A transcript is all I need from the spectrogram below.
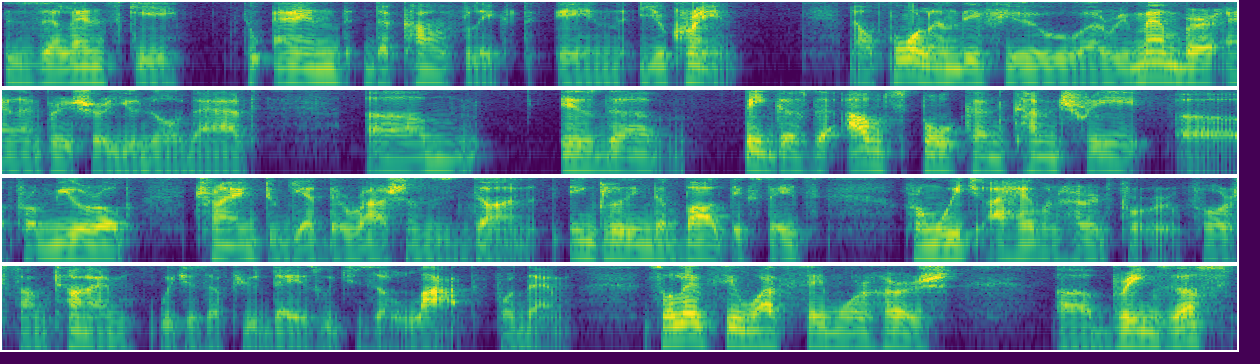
Zelensky to end the conflict in Ukraine. Now, Poland, if you uh, remember, and I'm pretty sure you know that, um, is the biggest, the outspoken country uh, from Europe trying to get the Russians done, including the Baltic states, from which I haven't heard for, for some time, which is a few days, which is a lot for them. So let's see what Seymour Hersh uh, brings us.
